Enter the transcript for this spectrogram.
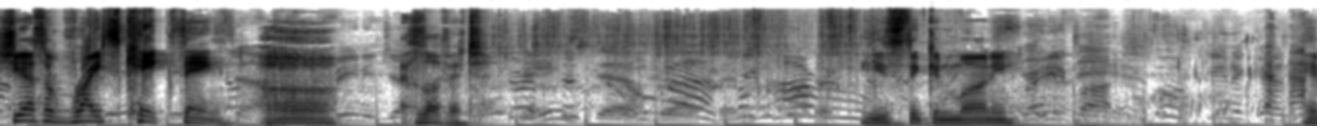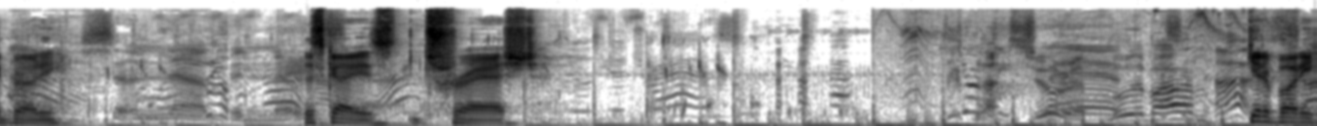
She has a rice cake thing. I love it. He's thinking money. Hey, buddy. This guy is trashed. Get it, buddy.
